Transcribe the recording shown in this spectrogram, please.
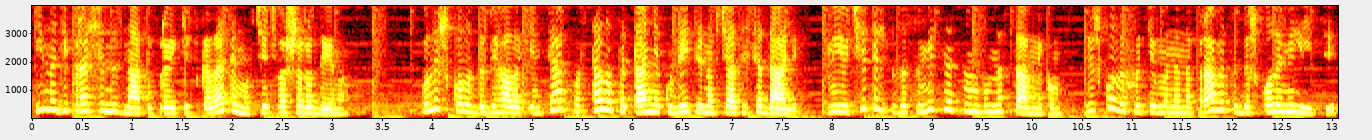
Іноді краще не знати, про які скелети мовчить ваша родина. Коли школа добігала кінця, постало питання, куди йти навчатися далі. Мій учитель за сумісництвом був наставником. Зі школи хотів мене направити до школи міліції.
